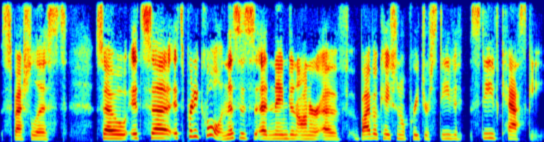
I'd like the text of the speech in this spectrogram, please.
specialists. So it's uh, it's pretty cool, and this is uh, named in honor of bivocational preacher Steve Steve Caskey,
